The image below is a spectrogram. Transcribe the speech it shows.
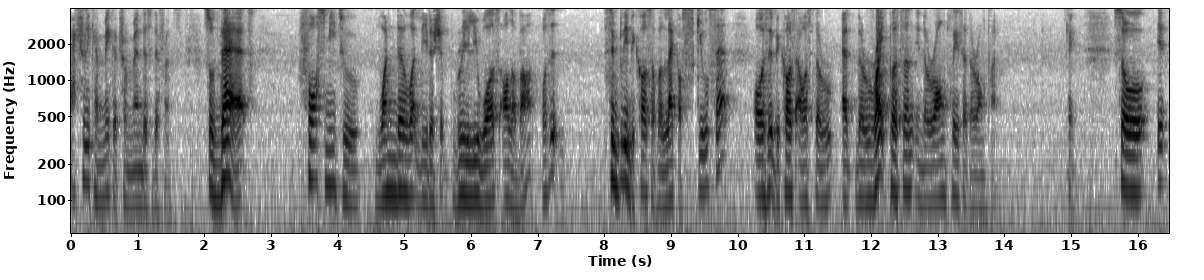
actually can make a tremendous difference. So that forced me to wonder what leadership really was all about. Was it simply because of a lack of skill set, or is it because I was the at the right person in the wrong place at the wrong time? Okay, so it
